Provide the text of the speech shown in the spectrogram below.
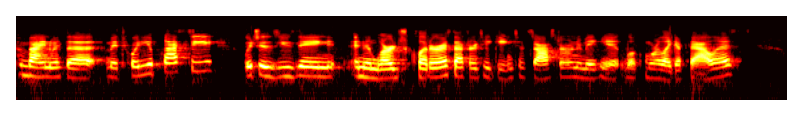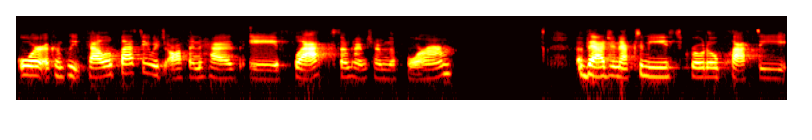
combined with a metoidioplasty, which is using an enlarged clitoris after taking testosterone and making it look more like a phallus, or a complete phalloplasty, which often has a flap, sometimes from the forearm, a vaginectomy, scrotoplasty,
